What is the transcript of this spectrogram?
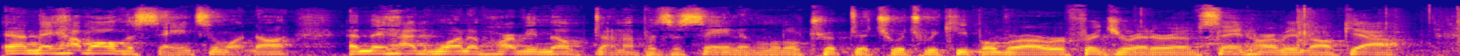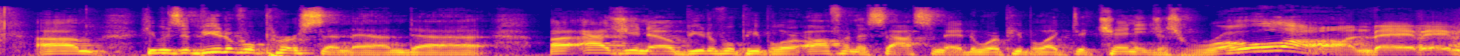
and they have all the saints and whatnot and they had one of Harvey Milk done up as a saint in a little triptych, which we keep over our refrigerator of Saint Harvey Milk. Yeah, um, he was a beautiful person, and uh, uh, as you know, beautiful people are often assassinated. Where people like Dick Cheney just roll on, baby.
